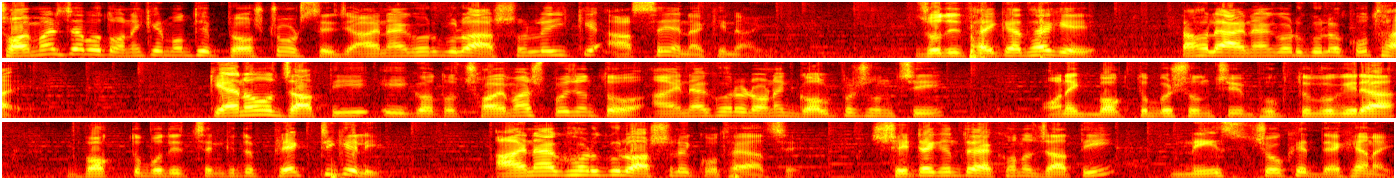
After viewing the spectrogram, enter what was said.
ছয় মাস যাবত অনেকের মধ্যে প্রশ্ন উঠছে যে আয়নাঘরগুলো আসলেই কি আছে নাকি নাই? যদি থাইকা থাকে, তাহলে আয়নাঘরগুলো কোথায়? কেন জাতি এই গত ছয় মাস পর্যন্ত আয়নাঘরের অনেক গল্প শুনছি, অনেক বক্তব্য শুনছি, ভুক্তভোগীরা বক্তব্য দিচ্ছেন, কিন্তু প্র্যাকটিক্যালি আয়নাঘরগুলো আসলে কোথায় আছে? সেটা কিন্তু এখনও জাতি নিজ চোখে দেখে নাই।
